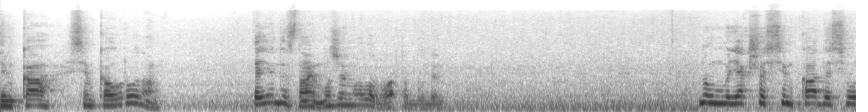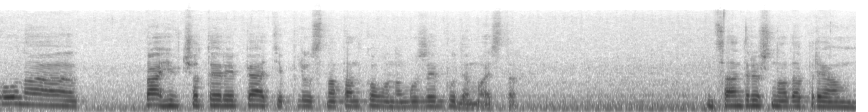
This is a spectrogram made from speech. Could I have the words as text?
Сімка, сімка урона? Та я не знаю, може маловато буде. Ну, якщо сімка десь урона, фрагів 4-5 і плюс на танковано, може і буде майстер. Це Андрюш треба прям.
